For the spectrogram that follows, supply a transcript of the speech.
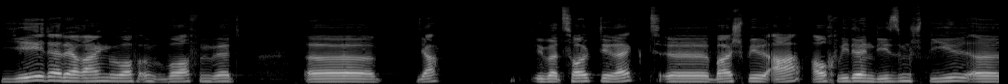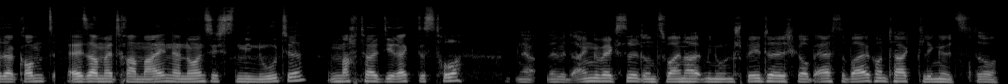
Jeder, der reingeworfen wird, äh, ja, überzeugt direkt. Äh, Beispiel A, auch wieder in diesem Spiel. Äh, da kommt Elsa Metramay in der 90. Minute und macht halt direkt das Tor. Ja, der wird eingewechselt und zweieinhalb Minuten später, ich glaube, erste Ballkontakt, klingelt's. So,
